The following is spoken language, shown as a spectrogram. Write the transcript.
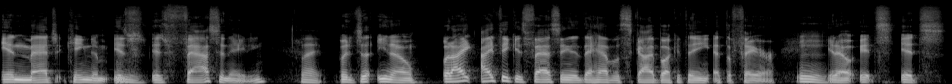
in Magic Kingdom is Mm. is fascinating. right. but it's you know but i i think it's fascinating that they have a sky bucket thing at the fair Mm. you know it's it's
